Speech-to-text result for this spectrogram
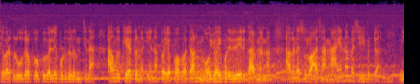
செய்வார்கள்? உதிரப்போக்கு வெள்ளைப்படுதல் இருந்துச்சுன்னா அவங்க கேட்கணும். என்னப்பா எப்போ பார்த்தாலும் நோய்வாய்ப்படுவதே காரணம் என்ன? அவன் என்ன சொல்லுவான்? ஆசா நான் என்னம்மா செய்யப்பட்டேன் நீ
